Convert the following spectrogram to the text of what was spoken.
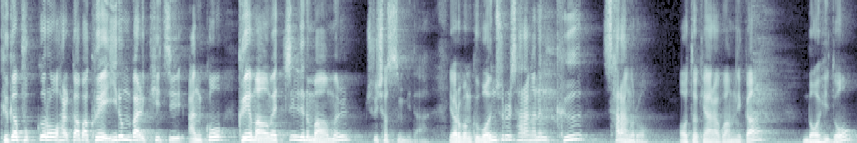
그가 부끄러워할까봐 그의 이름 밝히지 않고 그의 마음에 찔리는 마음을 주셨습니다. 여러분 그 원수를 사랑하는 그 사랑으로 어떻게 하라고 합니까? 너희도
